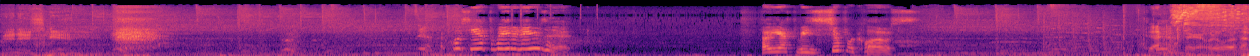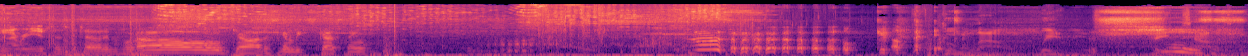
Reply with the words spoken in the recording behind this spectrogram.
Finish him. Of course you have to be to use it. Oh, you have to be super close. See, I can figure out what it was. I've never used this fatality before. Oh god, this is gonna be disgusting. Oh god. Kung Lao wins. Jesus.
